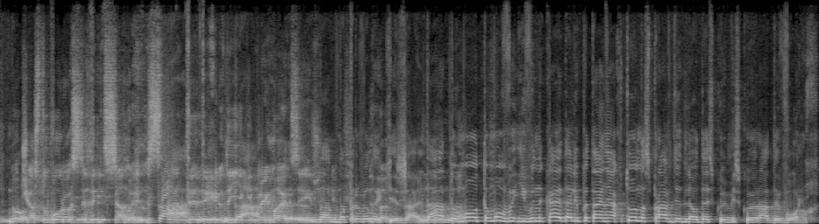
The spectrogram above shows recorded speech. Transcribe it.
Ну, часто ворог сидить саме Да, серед тих людей, да, які приймають це на, рішення. на превеликий жаль. Ну, да, да. Тому, тому і виникає далі питання: а хто насправді для Одеської міської ради ворог?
